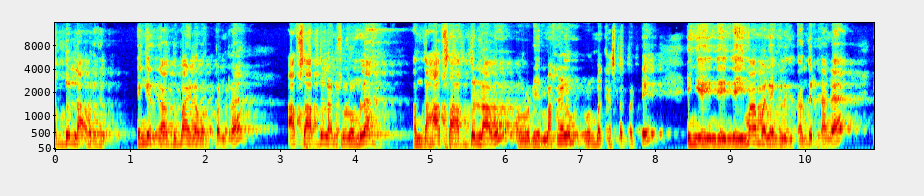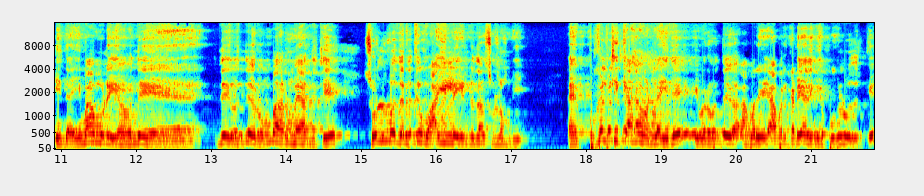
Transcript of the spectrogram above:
அப்துல்லா அவர்கள். எங்க இருக்கா? துபாயில் ஒர்க் பண்ற ஆப்சா அப்துல்லான்னு சொல்லுவோம்ல? அந்த ஹாப்சா அப்துல்லாவும் அவருடைய மகளும் ரொம்ப கஷ்டப்பட்டு இங்கே இந்த இந்த இமாமன் எங்களுக்கு தந்திருக்காங்க. இந்த இமாமுடைய வந்து இது வந்து ரொம்ப அருமையா இருந்துச்சு. சொல்வதற்கு வாயில்லை என்று தான் சொல்ல முடியும். புகழ்ச்சிக்காக வரல இது. இவர் வந்து அவர் அவர் கிடையாது இங்கே புகழ்வதற்கு.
